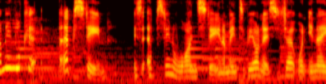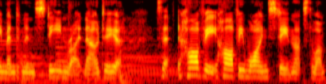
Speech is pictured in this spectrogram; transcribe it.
I mean, look at Epstein. Is it Epstein or Weinstein? I mean, to be honest, you don't want your name ending in Steen right now, do you? Is it Harvey Harvey Weinstein? That's the one.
